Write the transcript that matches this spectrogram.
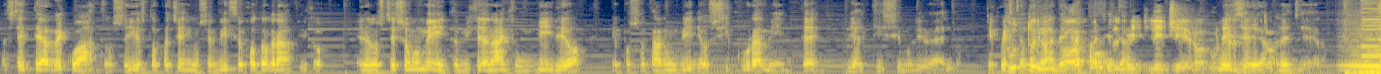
La 7R4, se io sto facendo un servizio fotografico e nello stesso momento mi chiedono anche un video, io posso fare un video sicuramente di altissimo livello. E questa Tutto è la grande capacità. Leggero, leggero, leggero.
